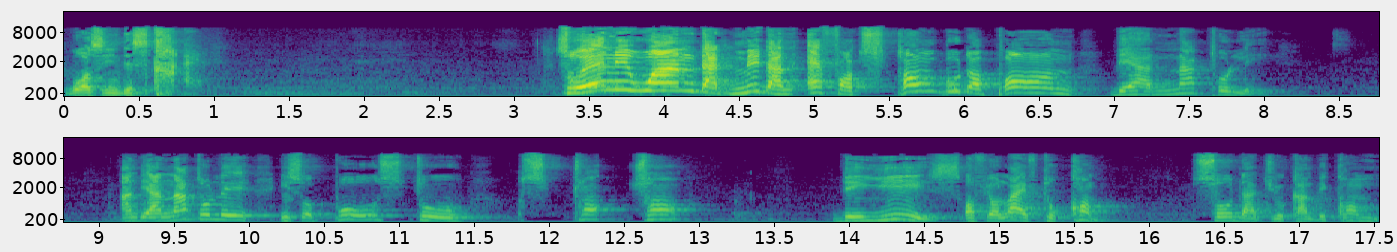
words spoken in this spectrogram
was in the sky. So anyone that made an effort stumbled upon the Anatole. And the Anatole is supposed to structure the years of your life to come so that you can become,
